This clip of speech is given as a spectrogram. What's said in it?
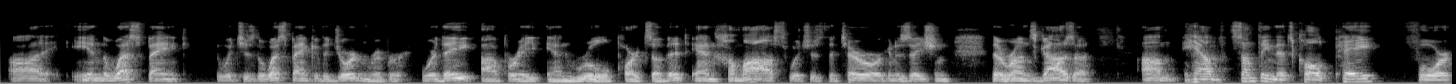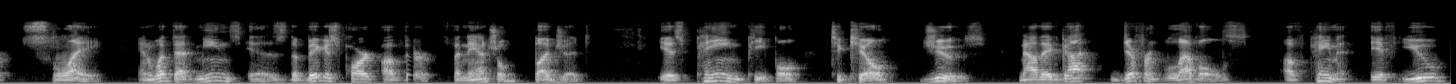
uh, in the West Bank, which is the West Bank of the Jordan River, where they operate and rule parts of it, and Hamas, which is the terror organization that runs Gaza, um, have something that's called pay for slay. And what that means is the biggest part of their financial budget is paying people to kill Jews. Now, they've got different levels of payment. If you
